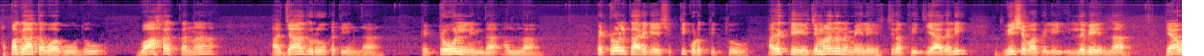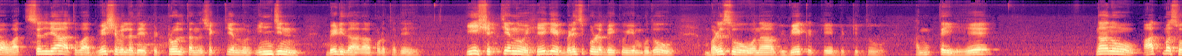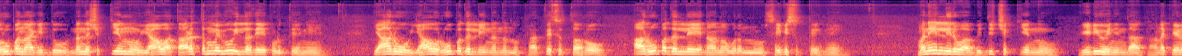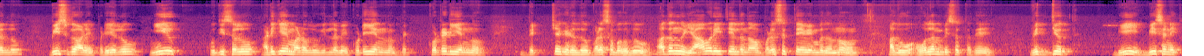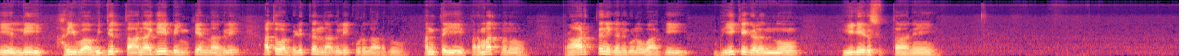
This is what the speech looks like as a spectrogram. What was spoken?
ಅಪಘಾತವಾಗುವುದು ವಾಹಕನ ಅಜಾಗರೂಕತೆಯಿಂದ, ಪೆಟ್ರೋಲ್ನಿಂದ ಅಲ್ಲ. ಪೆಟ್ರೋಲ್ ಕಾರಿಗೆ ಶಕ್ತಿ ಕೊಡುತ್ತಿತ್ತು. ಅದಕ್ಕೆ ಯಜಮಾನನ ಮೇಲೆ ಹೆಚ್ಚಿನ ಪ್ರೀತಿಯಾಗಲಿ, ದ್ವೇಷವಾಗಲಿ ಇಲ್ಲವೇ ಇಲ್ಲ ಯಾವ ವಾತ್ಸಲ್ಯ ಅಥವಾ ದ್ವೇಷವಿಲ್ಲದೆ ಪೆಟ್ರೋಲ್ ತನ್ನ ಶಕ್ತಿಯನ್ನು ಇಂಜಿನ್ ಬೇಡಿದಾಗ ಕೊಡುತ್ತದೆ. ಈ ಶಕ್ತಿಯನ್ನು ಹೇಗೆ ಬೆಳೆಸಿಕೊಳ್ಳಬೇಕು ಎಂಬುದು ಬಳಸುವವನ ವಿವೇಕಕ್ಕೆ ಬಿಟ್ಟಿದ್ದು ಅಂತೆಯೇ, ನಾನು ಆತ್ಮಸ್ವರೂಪನಾಗಿದ್ದು ನನ್ನ ಶಕ್ತಿಯನ್ನು ಯಾವ ತಾರತಮ್ಯವೂ ಇಲ್ಲದೆ ಕೊಡುತ್ತೇನೆ. ಯಾರು ಯಾವ ರೂಪದಲ್ಲಿ ನನ್ನನ್ನು ಪ್ರಾರ್ಥಿಸುತ್ತಾರೋ ಆ ರೂಪದಲ್ಲೇ ನಾನು ಅವರನ್ನು ಸೇವಿಸುತ್ತೇನೆ. ಮನೆಯಲ್ಲಿರುವ ವಿದ್ಯುತ್ ಶಕ್ತಿಯನ್ನು ರೇಡಿಯೋವಿನಿಂದ ಗಾನ ಕೇಳಲು, ಬೀಸುಗಾಳಿ ಪಡೆಯಲು, ನೀರು ಕುದಿಸಲು, ಅಡಿಗೆ ಮಾಡಲು ಇಲ್ಲವೇ ಕೊಠಡಿಯನ್ನು ಬೆಟ್ ಕೊಠಡಿಯನ್ನು ಬೆಚ್ಚಗಿಡಲು ಬಳಸಬಹುದು. ಅದನ್ನು ಯಾವ ರೀತಿಯಲ್ಲಿ ನಾವು ಬಳಸುತ್ತೇವೆ ಎಂಬುದನ್ನು ಅದು ಅವಲಂಬಿಸುತ್ತದೆ. ವಿದ್ಯುತ್ ಬೀ, ಬೀಸಣಿಕೆಯಲ್ಲಿ ಹರಿಯುವ ವಿದ್ಯುತ್ ತಾನಾಗೇ ಬೆಂಕಿಯನ್ನಾಗಲಿ ಅಥವಾ ಬೆಳಕನ್ನಾಗಲಿ ಕೊಡಲಾರದು. ಅಂತೆಯೇ ಪರಮಾತ್ಮನು ಪ್ರಾರ್ಥನೆಗನುಗುಣವಾಗಿ ಬಯಕೆಗಳನ್ನು ಈಡೇರಿಸುತ್ತಾನೆ.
